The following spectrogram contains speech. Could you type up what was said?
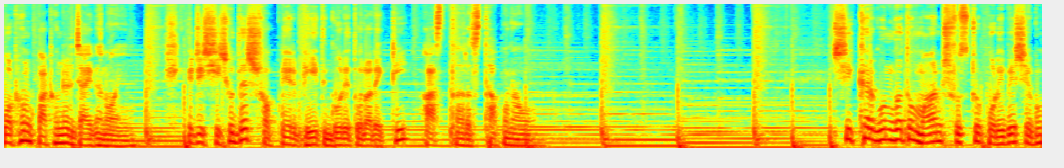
পঠন পাঠনের জায়গা নয়, এটি শিশুদের স্বপ্নের ভিত গড়ে তোলার একটি আস্থার স্থাপনাও। শিক্ষার গুণগত মান, সুষ্ঠু পরিবেশ এবং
